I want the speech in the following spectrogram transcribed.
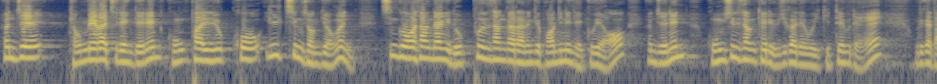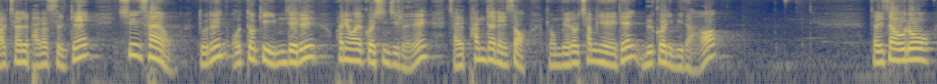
현재 경매가 진행되는 086호 1층 전경은 층고가 상당히 높은 상가라는 게 확인이 됐고요. 현재는 공실 상태로 유지가 되고 있기 때문에 우리가 낙찰을 받았을 때 실사용 또는 어떻게 임대를 활용할 것인지를 잘 판단해서 경매로 참여해야 될 물건입니다. 자, 이상으로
